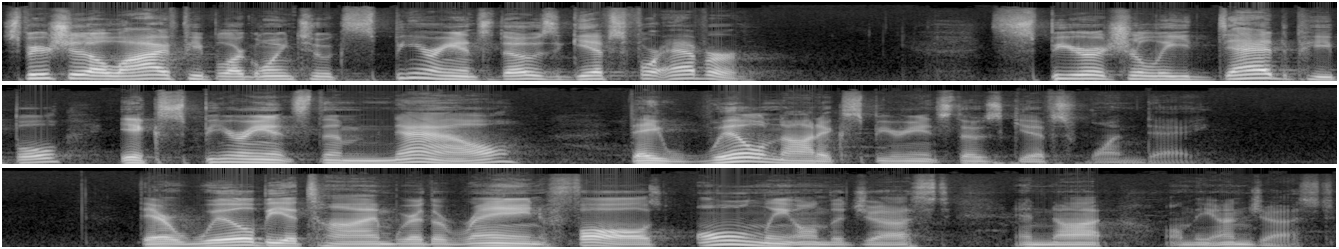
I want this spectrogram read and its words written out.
Spiritually alive people are going to experience those gifts forever. Spiritually dead people experience them now, they will not experience those gifts one day. There will be a time where the rain falls only on the just and not on the unjust.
